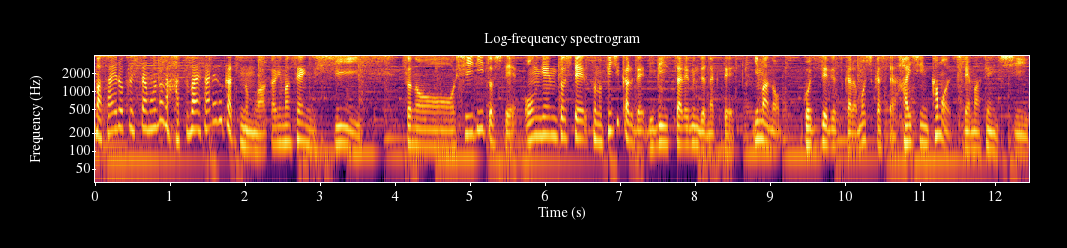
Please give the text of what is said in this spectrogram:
まあ、再録したものが発売されるかっていうのも分かりませんしその CD として音源としてそのフィジカルでリリースされるんじゃなくて今のご時世ですからもしかしたら配信かもしれませんし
